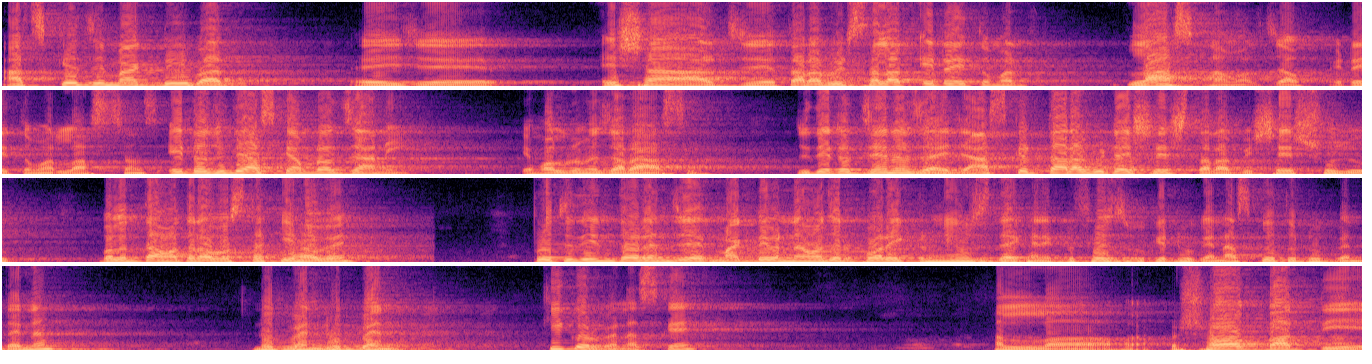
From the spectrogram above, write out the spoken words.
আজকে যে মাগরিব আর এই যে এশা আর যে তারাবির সালাত, এটাই তোমার লাস্ট নামাজ, যাও, এটাই তোমার লাস্ট চান্স এটা যদি আজকে আমরা জানি, এই হলরুমে যারা আছি, যদি এটা জেনে যায় যে আজকের তারাবিটাই শেষ তারাবি, শেষ সুযোগ বলেন তো আমাদের অবস্থা কি হবে? প্রতিদিন ধরেন যে মাগরিবের নামাজের পরে একটু নিউজ দেখেন, একটু ফেসবুকে ঢুকেন, আজকেও তো ঢুকবেন, তাই না? ঢুকবেন ঢুকবেন। কি করবেন আজকে? আল্লাহ সব বাদ দিয়ে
